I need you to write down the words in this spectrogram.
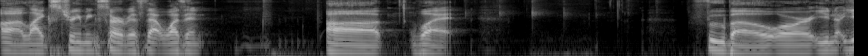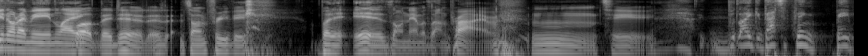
uh like streaming service that wasn't uh what Fubo or you know you know what I mean like well, they did. It's on Freevee. but it is on Amazon Prime. Mmm, tea. But like that's the thing, babe.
